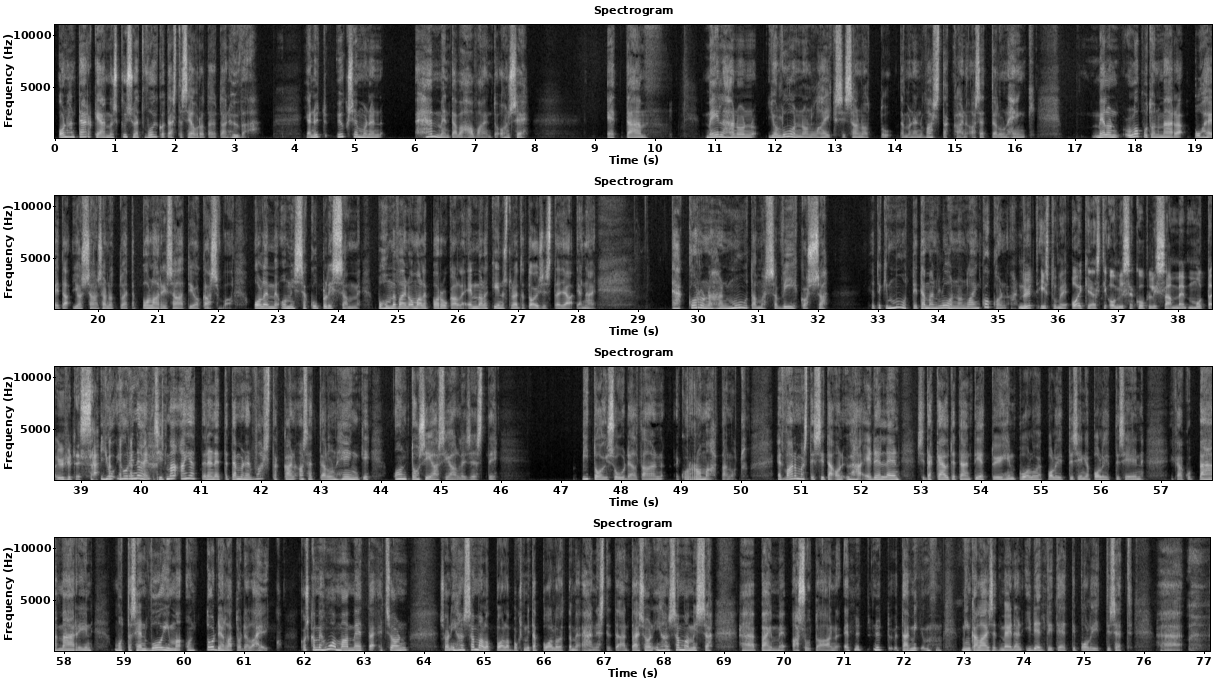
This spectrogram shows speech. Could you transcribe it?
onhan tärkeää myös kysyä, että voiko tästä seurata jotain hyvää. Ja nyt yksi semmoinen hämmentävä havainto on se, että meillähän on jo luonnonlaiksi sanottu tämmöinen vastakkainasettelun henki. Meillä on loputon määrä puheita, jossa on sanottu, että polarisaatio kasvaa. Olemme omissa kuplissamme. Puhumme vain omalle porukalle. Emme ole kiinnostuneita toisista ja, ja näin. Tämä koronahan muutamassa viikossa – jotenkin muutti tämän luonnonlain kokonaan. Nyt istumme oikeasti omissa kuplissamme, mutta yhdessä. Ju, juuri näin. Siis mä ajattelen, että tämmöinen vastakkainasettelun henki on tosiasiallisesti pitoisuudeltaan niin romahtanut. Et varmasti sitä on yhä edelleen, sitä käytetään tiettyihin puoluepoliittisiin ja poliittisiin ikään kuin päämääriin, mutta sen voima on todella, todella heikko koska me huomaamme, että, että se, on, se on ihan sama loppujen lopuksi, mitä puoluetta me äänestetään. Tai se on ihan sama, missä päin me asutaan. Et nyt, nyt, tai minkälaiset meidän identiteettipoliittiset ää,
